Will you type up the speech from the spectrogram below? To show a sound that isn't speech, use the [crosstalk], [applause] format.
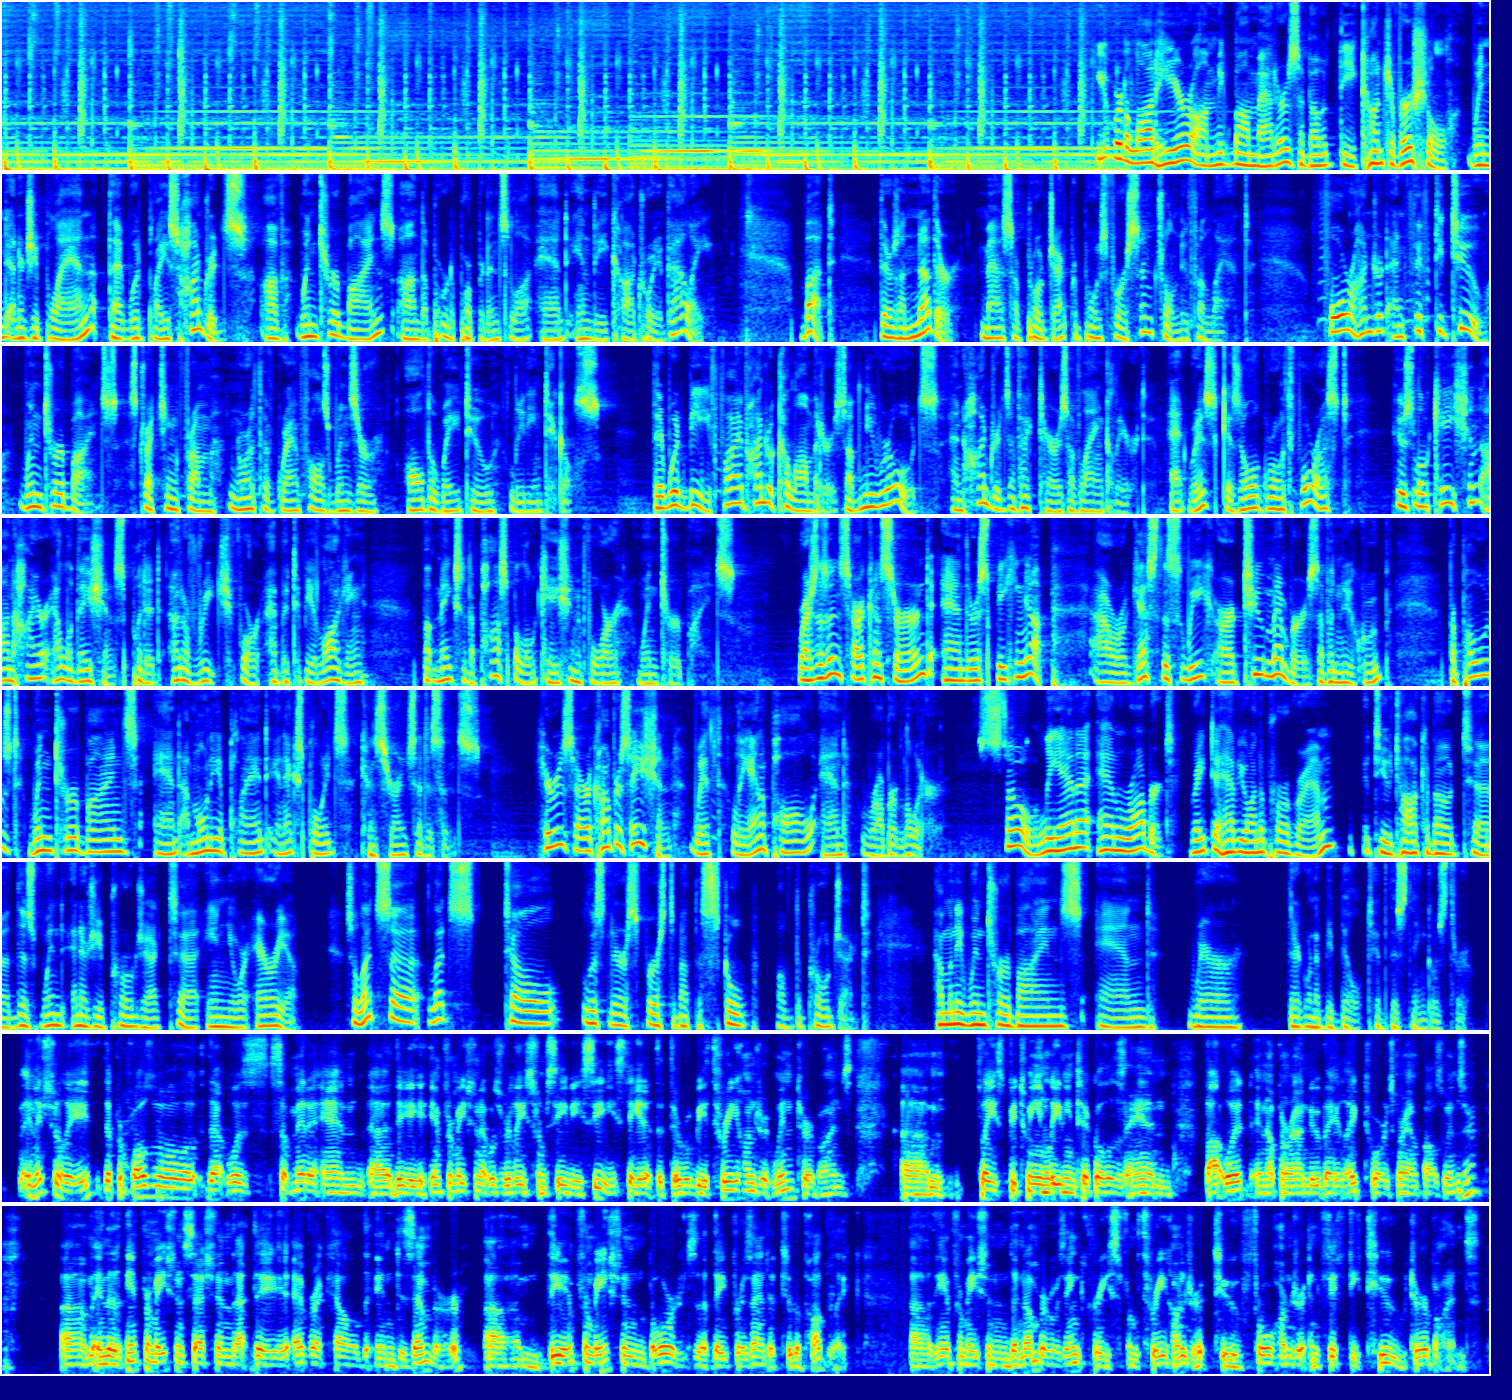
You've heard a lot here on Mi'kmaq Matters about the controversial wind energy plan that would place hundreds of wind turbines on the Port au Port Peninsula and in the Codroy Valley. But there's another massive project proposed for central Newfoundland 452 wind turbines stretching from north of Grand Falls, Windsor, all the way to Leading Tickles there would be 500 kilometers of new roads and hundreds of hectares of land cleared. At risk is old growth forest, whose location on higher elevations put it out of reach for Abitibi logging, but makes it a possible location for wind turbines. Residents are concerned and they're speaking up. Our guests this week are two members of a new group. Proposed wind turbines and ammonia plant in exploits concern citizens. Here's our conversation with Leanna Paul and Robert Loder. So, Leanna and Robert, great to have you on the program to talk about uh, this wind energy project uh, in your area. So let's uh, let's tell listeners first about the scope of the project. How many wind turbines and where they're going to be built if this thing goes through? Initially the proposal that was submitted and uh, the information that was released from CBC stated that there would be 300 wind turbines um, placed between Leading Tickles and Botwood and up around New Bay Lake towards Grand Falls, Windsor. Um, in the information session that the EVREC held in December, um, the information boards that they presented to the public, uh, the information, the number was increased from 300 to 452 turbines.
